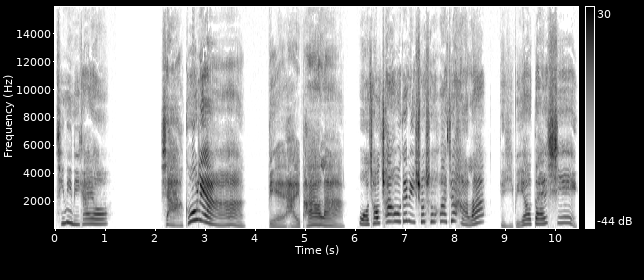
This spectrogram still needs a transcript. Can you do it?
请你离开哦，小姑娘，别害怕啦，我从窗户跟你说说话就好啦，你不要担心。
